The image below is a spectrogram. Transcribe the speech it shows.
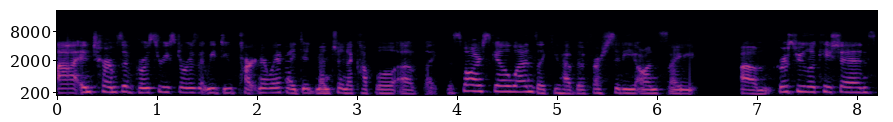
Uh, in terms of grocery stores that we do partner with, I did mention a couple of like the smaller scale ones, like you have the Fresh City on-site um, grocery locations,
